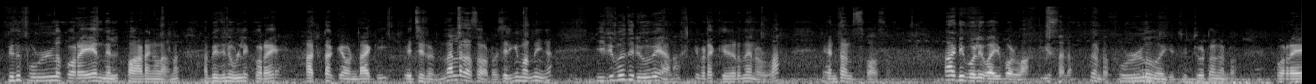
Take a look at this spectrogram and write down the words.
അപ്പോൾ ഇത് ഫുള്ള് കുറേ നെൽപ്പാടങ്ങളാണ്. അപ്പോൾ ഇതിനുള്ളിൽ കുറേ ഹട്ടൊക്കെ ഉണ്ടാക്കി വെച്ചിട്ടുണ്ട്. നല്ല രസമാട്ടോ. ശരിക്കും പറഞ്ഞു കഴിഞ്ഞാൽ ഇരുപത് രൂപയാണ് ഇവിടെ കയറുന്നതിനുള്ള എൻട്രൻസ് പാസ് അടിപൊളി വൈബുള്ള ഈ സ്ഥലം. ഇതുണ്ടോ ഫുള്ള് നോക്കി. ചുറ്റുവട്ടം കണ്ടോ? കുറേ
